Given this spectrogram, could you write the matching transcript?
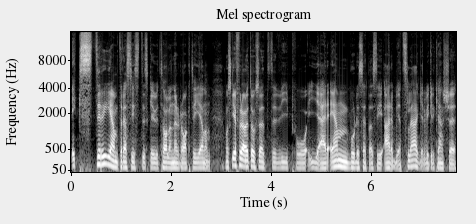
extremt rasistiska uttalanden rakt igenom. Hon skrev för övrigt också att vi på IRM borde sättas i arbetsläger, vilket kanske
